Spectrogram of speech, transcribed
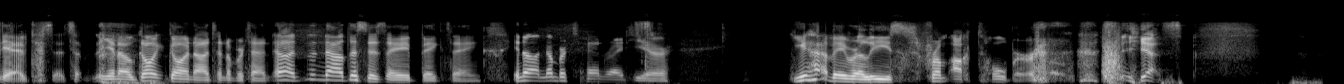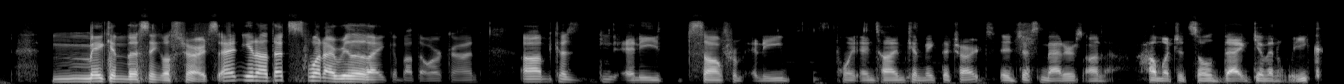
Yeah, it's, it's, you know, going going on to number ten. Uh, now this is a big thing. You know, number ten right here. You have a release from October, yes. Making the singles charts, and you know that's what I really like about the Orcon, um, because any song from any point in time can make the charts. It just matters on how much it sold that given week.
